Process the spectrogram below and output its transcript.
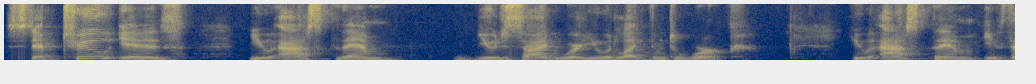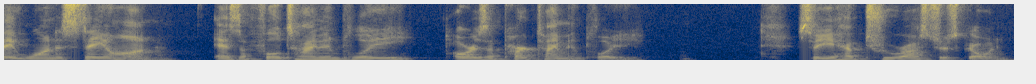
Step two is you ask them, you decide where you would like them to work. You ask them if they want to stay on as a full time employee or as a part time employee. So you have two rosters going.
